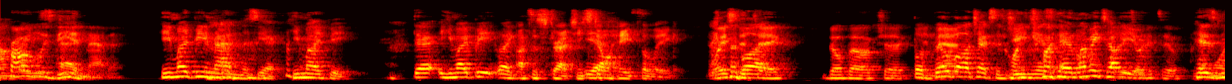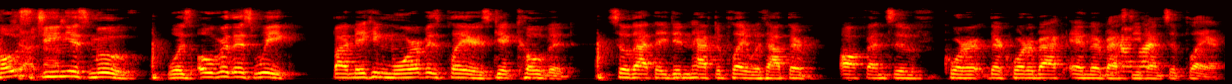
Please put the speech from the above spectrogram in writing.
He'll probably Brady's be head. in Madden. He might be in Madden this year. He might be. There, he might be like. That's a stretch. He Yeah. still hates the league. Wasted But- take. Bill Belichick. But Bill Madden. Belichick's a genius, and let me tell you, his most Chad genius move was over this week by making more of his players get COVID, so that they didn't have to play without their offensive quarter, their quarterback, and their best You know defensive player.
